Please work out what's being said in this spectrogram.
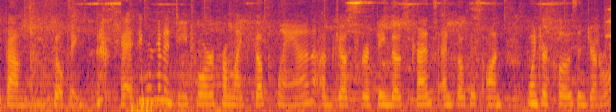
Found quilting. I think we're gonna detour from like the plan of just thrifting those trends and focus on winter clothes in general.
